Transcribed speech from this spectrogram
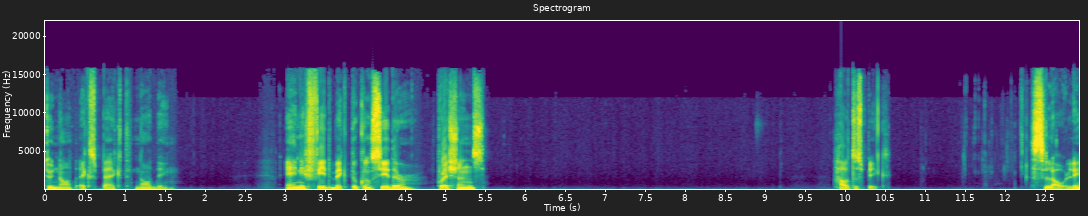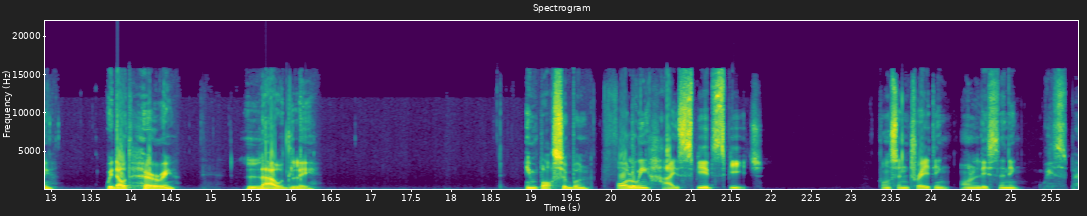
Do not expect nodding. Any feedback to consider, questions, how to speak. Slowly, without hurry, loudly. Impossible, following high speed speech. Concentrating on listening whispers.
